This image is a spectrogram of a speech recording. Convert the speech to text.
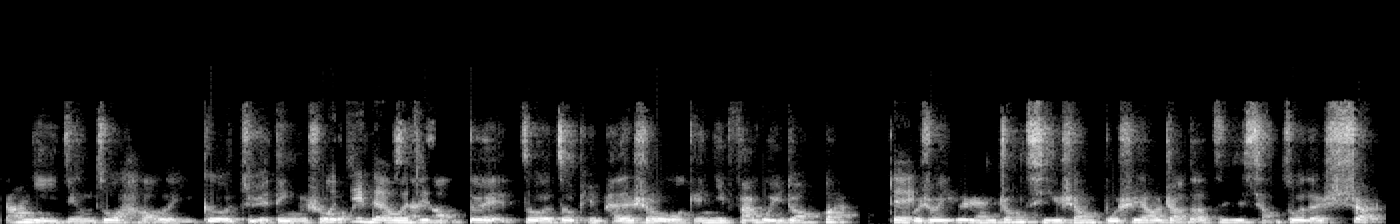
当你已经做好了一个决定，说我记得我记得对做做品牌的时候，我给你发过一段话。对我说，一个人终其一生不是要找到自己想做的事儿，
